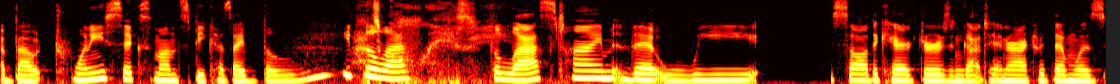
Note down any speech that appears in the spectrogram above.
about 26 months because I believe the last the last time that we saw the characters and got to interact with them was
